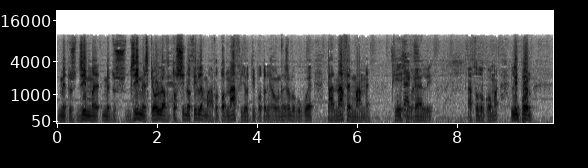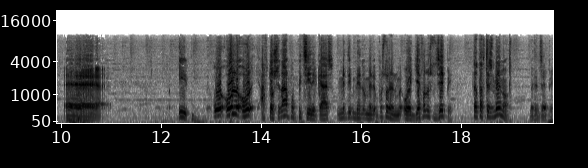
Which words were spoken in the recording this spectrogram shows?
με, τους τζίμε, με τους τζίμες και όλο αυτό το συνοθήλευμα, αυτό τον άθλιο τύπο τον είχα γνωρίσει από το κουκουέ, πανάθεμά με τι έχει Εντάξει. βγάλει αυτό το κόμμα. Λοιπόν, ε, η, ο, όλο, ο, αυτός ήταν από πιτσιρικάς, με, τη- με, το- με, το- πώς το λένε, με- ο εγκέφαλος στην τσέπη. Ήταν ταυτισμένο με την τσέπη.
